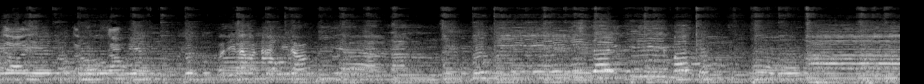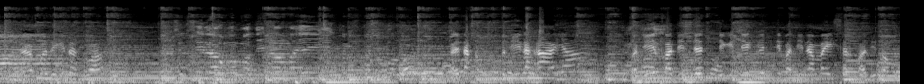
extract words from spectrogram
guy, magkaroon sa akin. Pwede naman na sila. Kaya pwede kita ba? Siksilaw ka pati na may Ay, tak, pati na kaya. Pati, pati, sige, sige, pati na may isa, pati na ako.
